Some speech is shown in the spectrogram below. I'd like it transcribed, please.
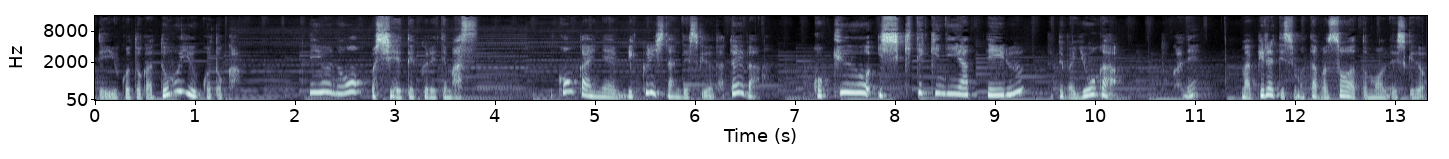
っていうことがどういうことかっていうのを教えてくれてます。今回ね、びっくりしたんですけど、例えば呼吸を意識的にやっている、例えばヨガとかね、まあピラティスも多分そうだと思うんですけど、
